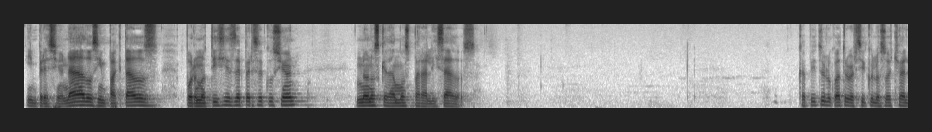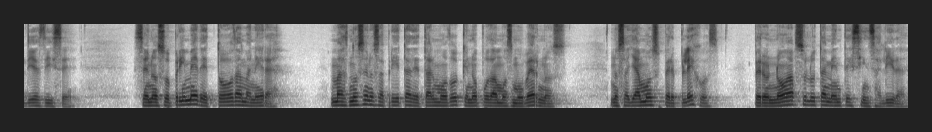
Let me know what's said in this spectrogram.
impresionados, impactados por noticias de persecución, no nos quedamos paralizados. Capítulo 4, versículos 8 al 10 dice, Se nos oprime de toda manera, mas no se nos aprieta de tal modo que no podamos movernos. Nos hallamos perplejos, pero no absolutamente sin salida.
